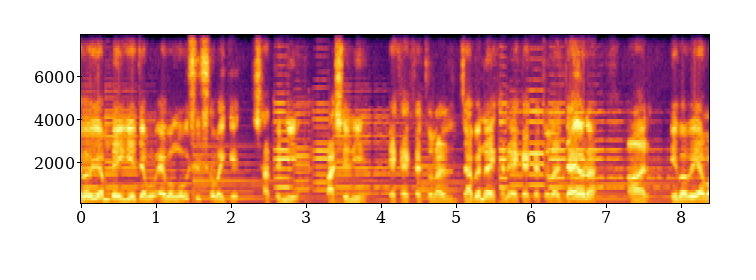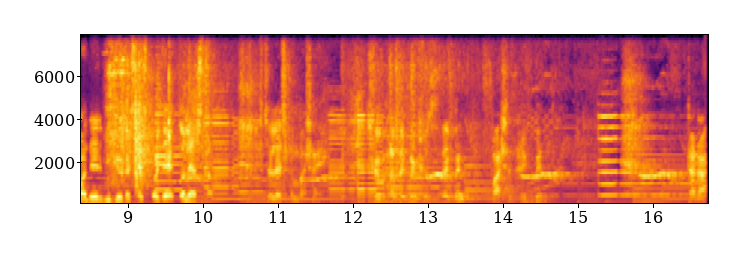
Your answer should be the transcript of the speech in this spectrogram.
এভাবেই আমরা এগিয়ে যাব এবং অবশ্যই সবাইকে সাথে নিয়ে, পাশে নিয়ে একা একা চলা যাবে না এখানে, একা একা চলা যায়ও না। আর এভাবেই আমাদের ভিডিওটা শেষ পর্যায়ে চলে আসলাম। চলে আসলাম বাসায়। সবাই ভালো থাকবেন, সুস্থ থাকবেন, পাশে থাকবেন। টাটা।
